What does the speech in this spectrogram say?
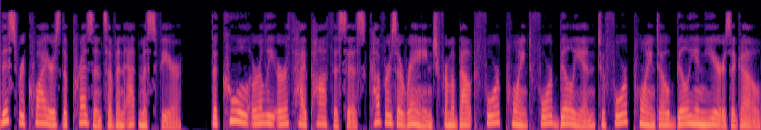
This requires the presence of an atmosphere. The cool early Earth hypothesis covers a range from about 4.4 billion to 4.0 billion years ago.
